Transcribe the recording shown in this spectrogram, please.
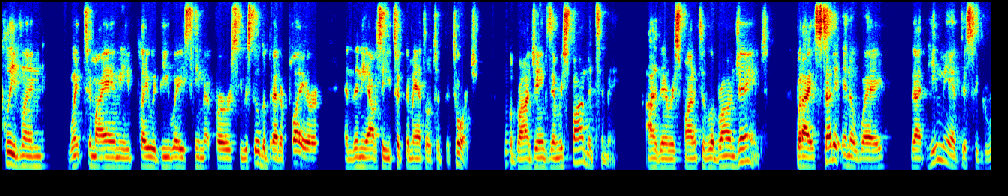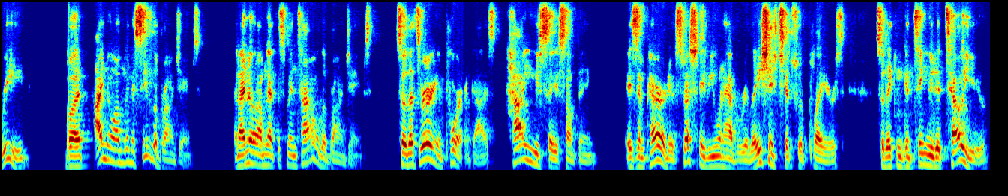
Cleveland, went to Miami, played with D team at first. He was still the better player, and then he obviously he took the mantle, took the torch. LeBron James then responded to me. I then responded to LeBron James, but I said it in a way that he may have disagreed, but I know I'm going to see LeBron James, and I know I'm going to spend time with LeBron James. So that's very important, guys. How you say something is imperative, especially if you want to have relationships with players so they can continue to tell you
